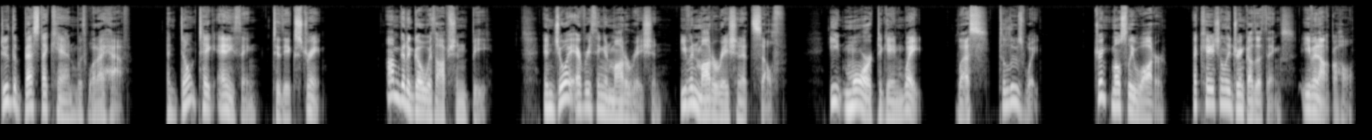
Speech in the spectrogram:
Do the best I can with what I have. And don't take anything to the extreme. I'm going to go with option B. Enjoy everything in moderation, even moderation itself. Eat more to gain weight, less to lose weight. Drink mostly water. Occasionally drink other things, even alcohol.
